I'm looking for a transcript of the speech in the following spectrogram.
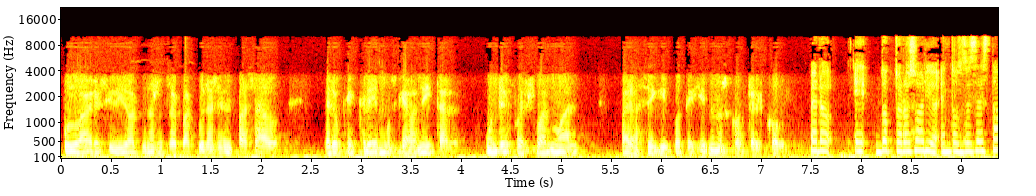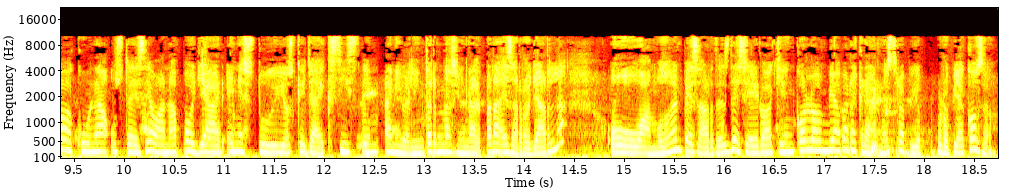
pudo haber recibido algunas otras vacunas en el pasado, pero que creemos que va a necesitar un refuerzo anual para seguir protegiéndonos contra el COVID. Pero, eh, doctor Osorio, entonces esta vacuna, ¿ustedes se van a apoyar en estudios que ya existen a nivel internacional para desarrollarla? ¿O vamos a empezar desde cero aquí en Colombia para crear nuestra propia cosa?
